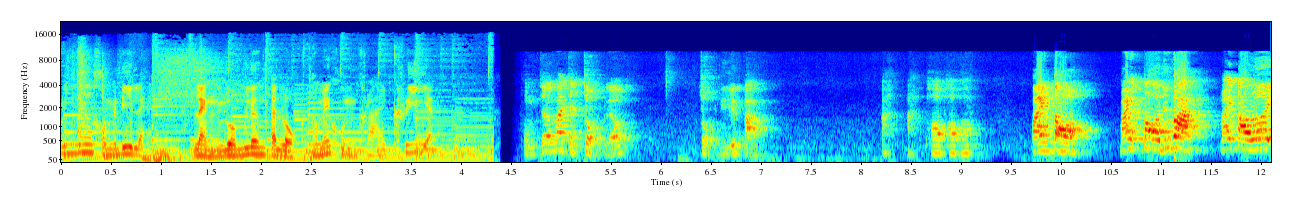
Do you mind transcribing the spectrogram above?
Winner Comedy Land แหล่งรวมเรื่องตลกทำให้คุณคลายเครียด ผมจะว่าจะจบแล้ว จบดีหรือเปล่าอะอะพอพอพอไปต่อ ไปต่อดีกว่า ไปต่อเลย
